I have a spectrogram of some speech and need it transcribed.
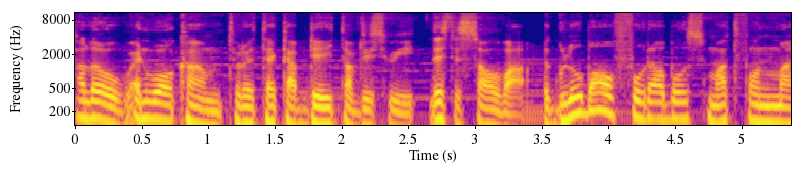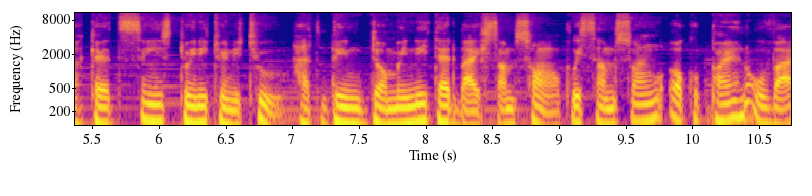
Hello and welcome to the tech update of this week. This is Salva. The global foldable smartphone market since 2022 has been dominated by Samsung, with Samsung occupying over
